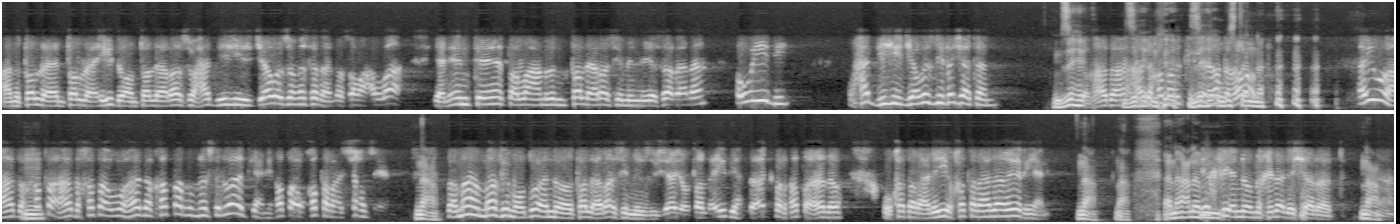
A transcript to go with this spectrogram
عم يطلع مطلع إيده وعم يطلع رأسه حد يجي يتجاوزه مثلا لا سمح الله يعني أنت طلع عم مطلع راسي من اليسار أنا أو إيدي. وحد يجي يتجاوزني فجأة. زهق هذا هذا خطر كبير هذا وبستنى أيوه هذا خطا هذا خطأ وهذا خطر بنفس الوقت يعني خطأ وخطر على الشخص يعني. نعم. فما ما في موضوع إنه طلع راسي من الزجاج أو طلع إيدي هذا أكبر خطأ هذا وخطر علي وخطر على غيري يعني. نعم نعم. أنا اعلم يكفي أنه من خلال إشارات. نعم, نعم.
